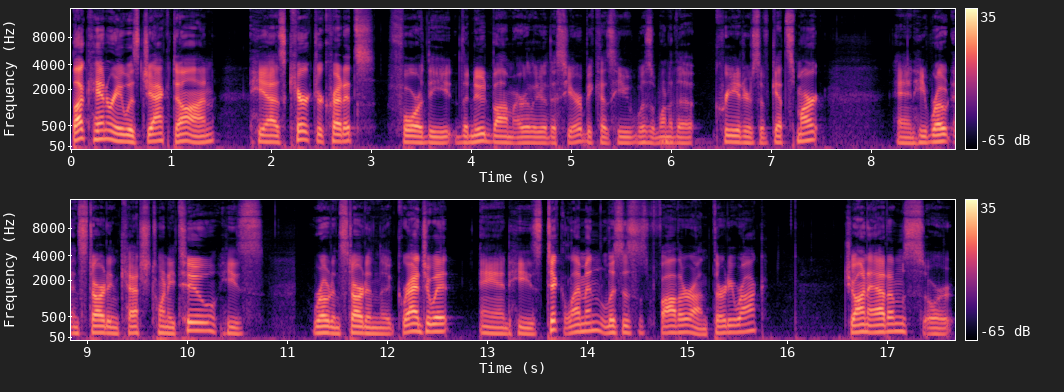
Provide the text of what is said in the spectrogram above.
Buck Henry was Jack Dawn. He has character credits for the the nude bomb earlier this year because he was one of the creators of Get Smart, and he wrote and starred in Catch 22. He's wrote and starred in The Graduate, and he's Dick Lemon, Liz's father on 30 Rock. John Adams or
